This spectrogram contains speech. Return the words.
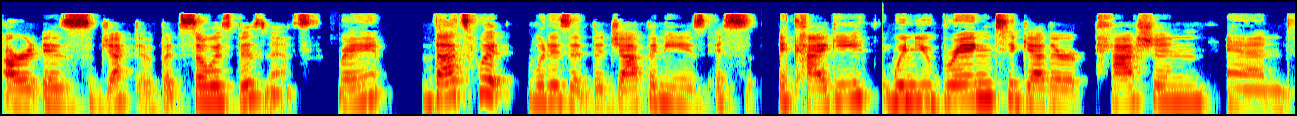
art is subjective, but so is business, right? That's what what is it? The Japanese is ikigai. When you bring together passion and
